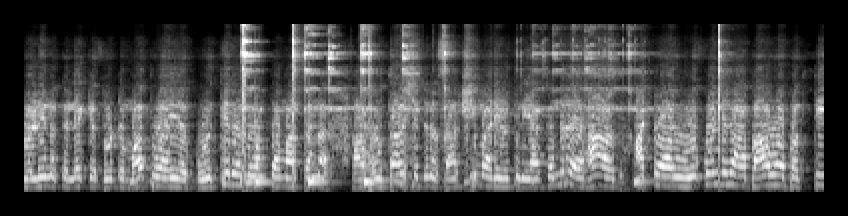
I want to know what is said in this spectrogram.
ಡೊಳ್ಳಿನ ಕಲ್ಯಕ್ಕೆ ದೊಡ್ಡ ಮಹತ್ವ ಕೊಡ್ತಿರನ್ನುವಂತ ಮಾತನ್ನ ಆ ಭೂತಾಶದನ್ನ ಸಾಕ್ಷಿ ಮಾಡಿ ಹೇಳ್ತೀನಿ. ಯಾಕಂದ್ರೆ ಅಟ್ಟು ಉಳ್ಕೊಂಡಿರೋ ಉಳ್ಕೊಂಡಿದ ಆ ಭಾವ ಭಕ್ತಿ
